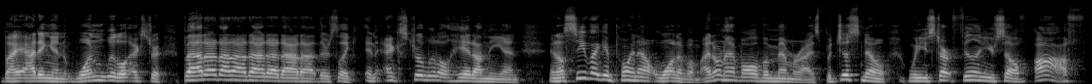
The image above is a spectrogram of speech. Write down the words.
by adding in one little extra da da da da da da da. There's like an extra little hit on the end, and I'll see if I can point out one of them. I don't have all of them memorized, but just know when you start feeling yourself off,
